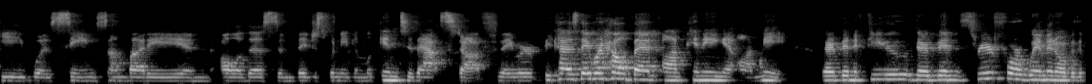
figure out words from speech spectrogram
he was seeing somebody and all of this, and they just wouldn't even look into that stuff. They were because they were hell bent on pinning it on me. There have been a few, there have been three or four women over the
